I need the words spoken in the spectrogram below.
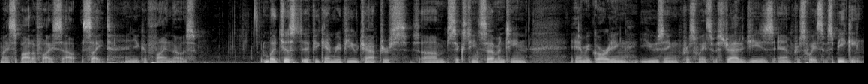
my Spotify site, and you can find those but just if you can review chapters um, 16, 17, and regarding using persuasive strategies and persuasive speaking.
